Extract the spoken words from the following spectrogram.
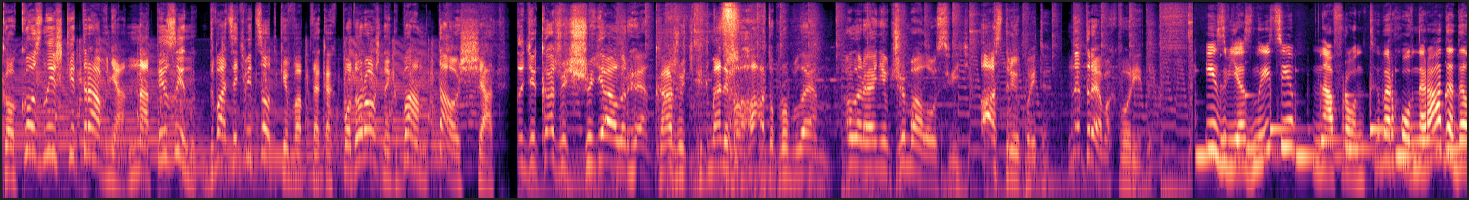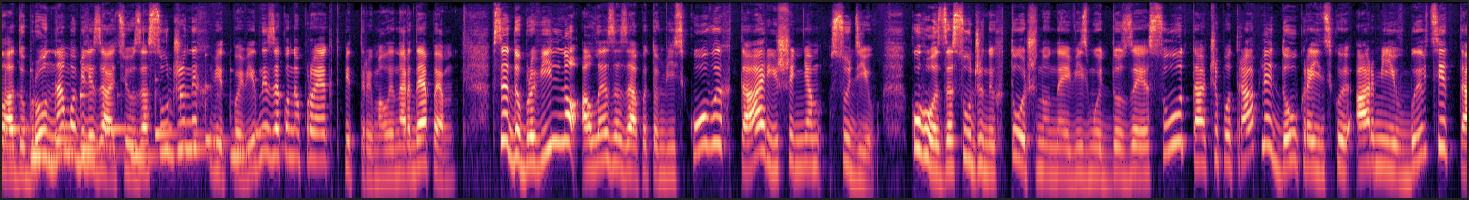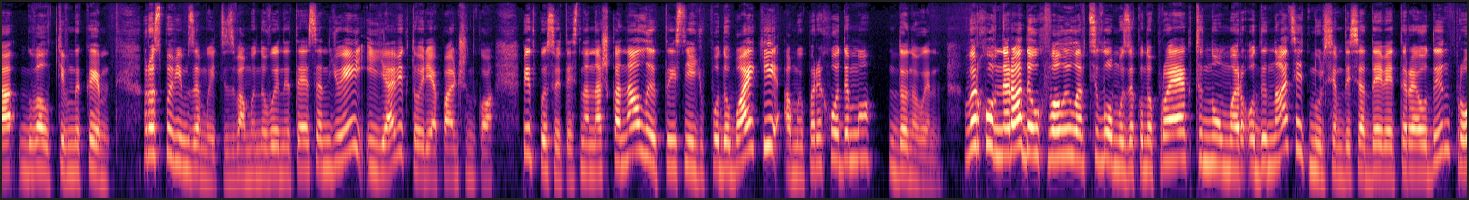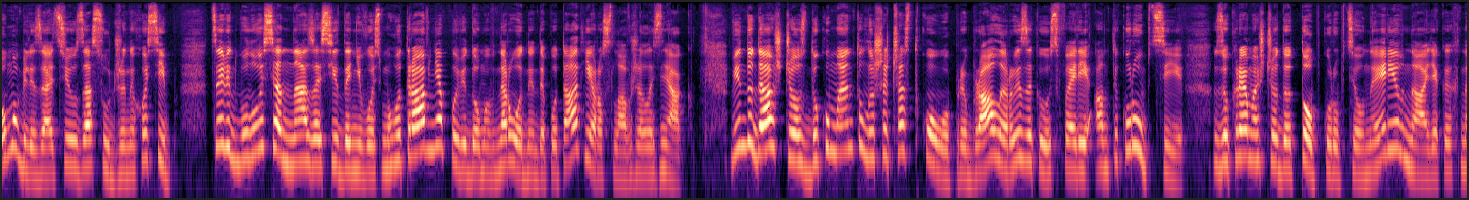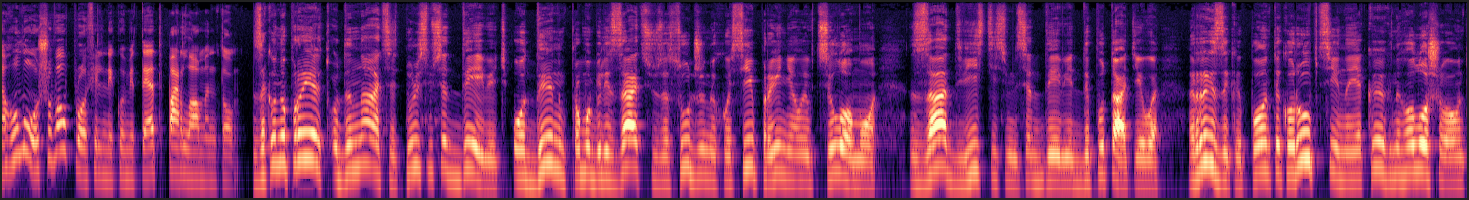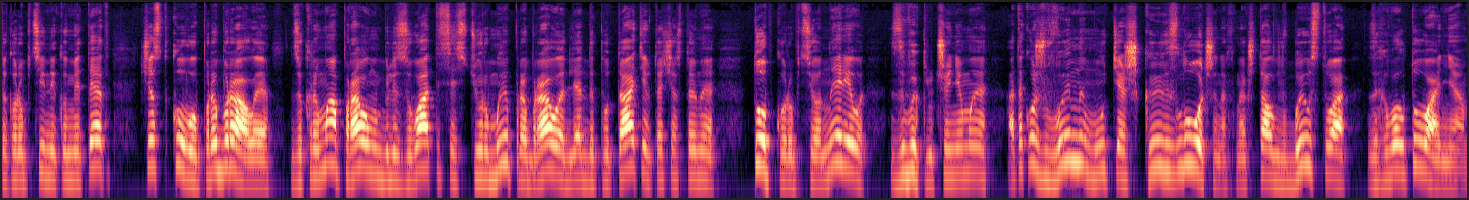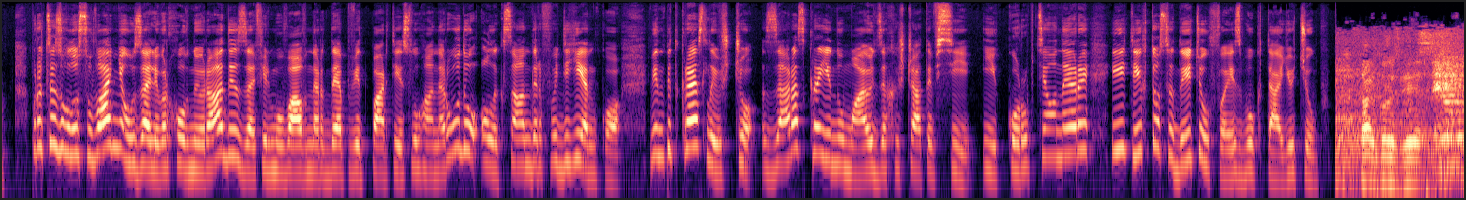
Коко знижки травня на тизин 20% в аптеках подорожник, бам та ощад. Тоді кажуть, що я алерген. Кажуть, від мене багато проблем. Алергенів чимало у світі. Астрію пити. Не треба хворіти. Із в'язниці на фронт Верховна Рада дала добро на мобілізацію засуджених. Відповідний законопроект підтримали нардепи. Все добровільно, але за запитом військових та рішенням судів. Кого з засуджених точно не візьмуть до ЗСУ та чи потраплять до української армії вбивці та гвалтівники. Розповім за мить. З вами новини ТСН.UA і я Вікторія Панченко. Підписуйтесь на наш канал, тисніть вподобайки. А ми переходимо до новин. Верховна Рада ухвалила в цілому законопроект номер 11079-1 про мобілізацію засуджених осіб. Це відбулося на засіданні 8 травня. Повідомив народний депутат Ярослав Железняк. Він додав, що з документу лише частково прибрали ризики у сфері антикорупції, зокрема щодо топ-корупціонерів, на яких наголошував профільний комітет парламенту. Законопроєкт 11079-1 про мобілізацію засуджених осіб прийняли в цілому за 279 депутатів. Ризики по антикорупції, на яких наголошував антикорупційний комітет, частково прибрали. Зокрема, право мобілізуватися з тюрми прибрали для депутатів та частини топ-корупціонерів з виключеннями, а також винним у тяжких злочинах на кшталт вбивства, зґвалтування. Процес голосування у залі Верховної Ради зафільмував нардеп від партії Слуга народу Олександр Федієнко. Він підкреслив, що зараз країну мають захищати всі і корупціонери, і ті, хто сидить у Фейсбук та Ютуб. Так, друзі,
